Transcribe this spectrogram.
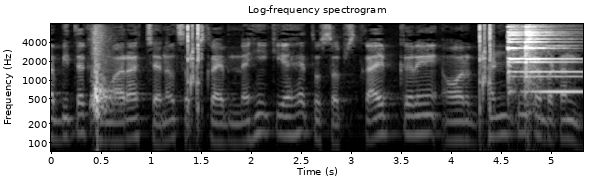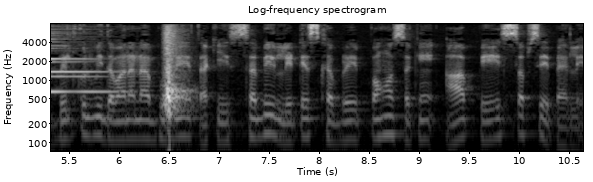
अभी तक हमारा चैनल सब्सक्राइब नहीं किया है तो सब्सक्राइब करें और घंटी का बटन बिल्कुल भी दबाना ना भूलें ताकि सभी लेटेस्ट खबरें पहुँच सकें आप पे सबसे पहले।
